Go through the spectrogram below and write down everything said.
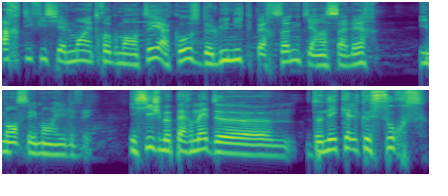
artificiellement être augmentée à cause de l'unique personne qui a un salaire immensément élevé. Ici, je me permets de donner quelques sources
